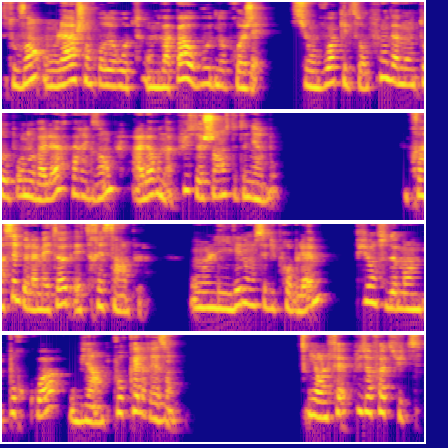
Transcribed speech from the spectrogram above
Souvent, on lâche en cours de route, on ne va pas au bout de nos projets. Si on voit qu'ils sont fondamentaux pour nos valeurs, par exemple, alors on a plus de chances de tenir bon. Le principe de la méthode est très simple. On lit l'énoncé du problème, puis on se demande pourquoi ou bien pour quelle raison. Et on le fait plusieurs fois de suite.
